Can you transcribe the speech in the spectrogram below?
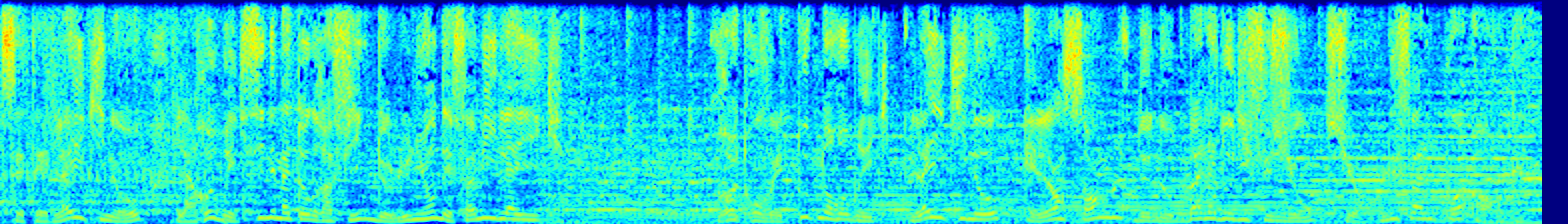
C'était Laïkino, la rubrique cinématographique de l'Union des familles laïques. Retrouvez toutes nos rubriques Laïkino et l'ensemble de nos balados diffusions sur lufal.org.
